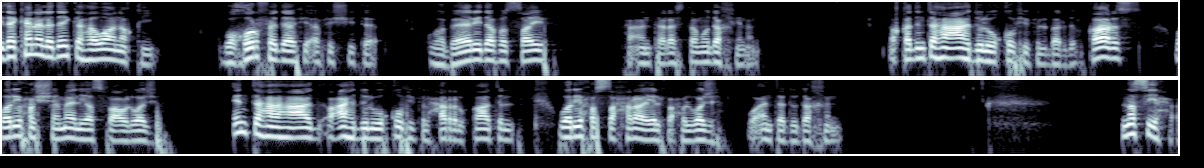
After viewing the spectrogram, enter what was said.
إذا كان لديك هواء نقي وغرفة دافئة في الشتاء وباردة في الصيف فأنت لست مدخنا. لقد انتهى عهد الوقوف في البرد القارس وريح الشمال يصفع الوجه. انتهى عهد الوقوف في الحر القاتل وريح الصحراء يلفح الوجه وأنت تدخن. نصيحة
